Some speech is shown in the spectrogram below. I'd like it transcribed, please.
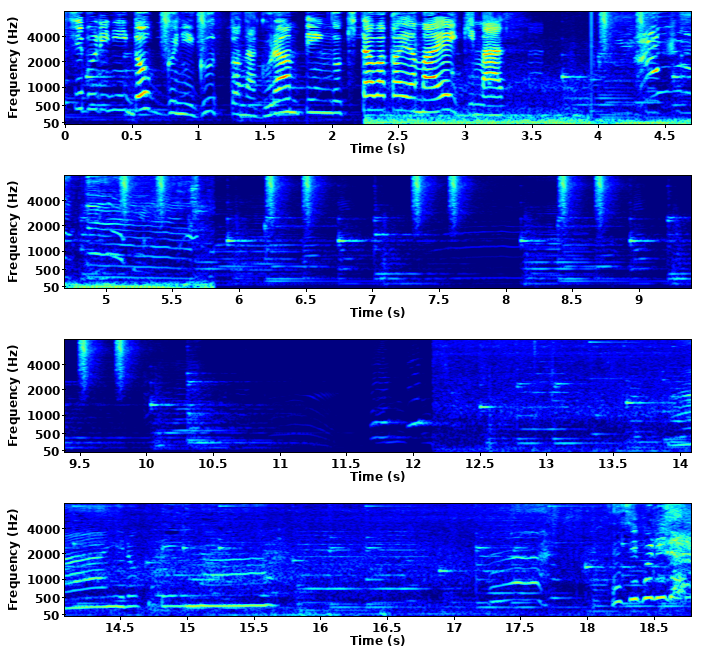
久しぶりにドッグにグッドなグランピング北和歌山へ行きます。あー広くていいな。あー久しぶりだね。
